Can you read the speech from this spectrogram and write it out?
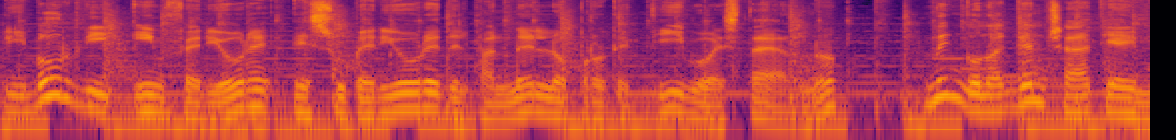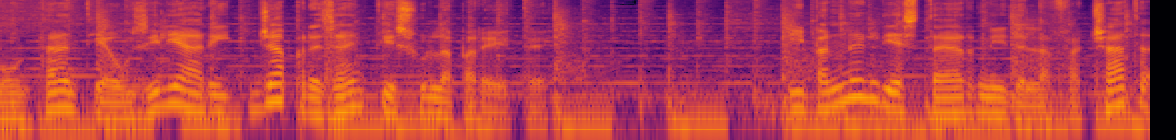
I bordi inferiore e superiore del pannello protettivo esterno vengono agganciati ai montanti ausiliari già presenti sulla parete. I pannelli esterni della facciata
